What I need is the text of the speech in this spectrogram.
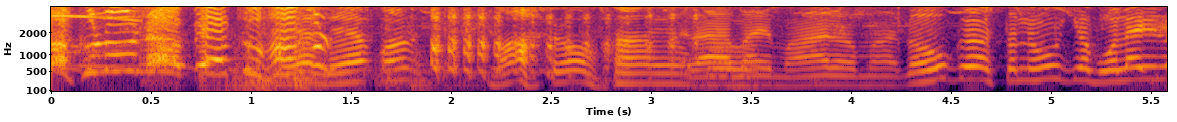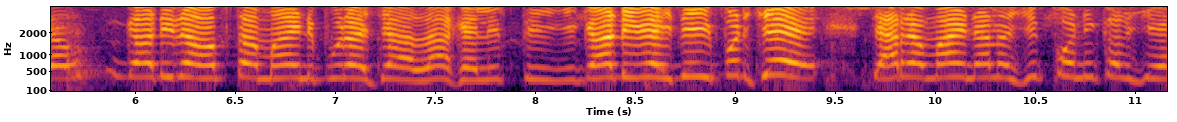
આકડો ના બે તું લે લે પણ મારો ભાઈ મારો માં તો. હું કે તમે હું કે બોલાવી લઉં? ગાડીના હપ્તા માઈન પૂરા ચાર લાખે લીધી. ઈ ગાડી વેચી દેવી પડશે. ત્યારે માઇન્ડ આનો સિક્કો નીકળશે.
